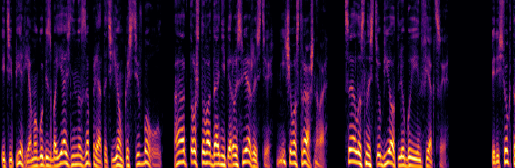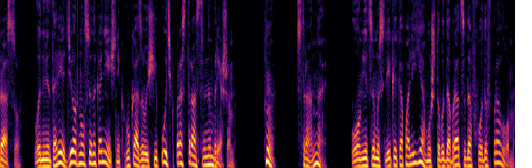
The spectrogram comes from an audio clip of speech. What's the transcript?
И теперь я могу безбоязненно запрятать емкости в баул. А то, что вода не первой свежести, ничего страшного. Целостность убьет любые инфекции. Пересек трассу. В инвентаре дернулся наконечник, указывающий путь к пространственным брешам. Хм, странно. Помнится, мы с Ликой копали яму, чтобы добраться до входа в пролом.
